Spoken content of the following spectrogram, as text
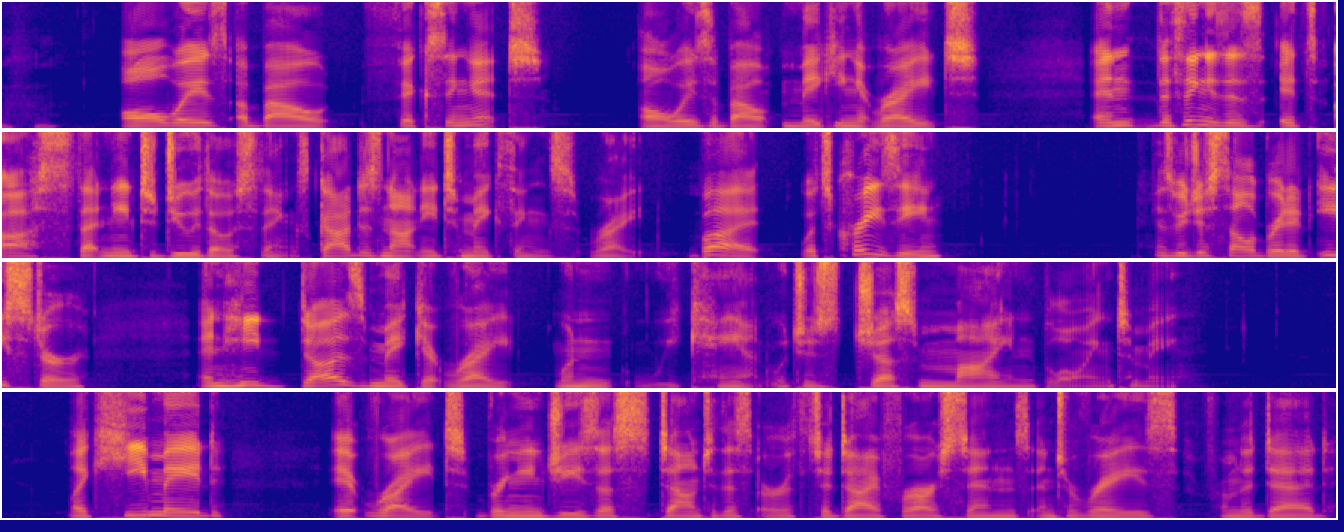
mm-hmm. always about fixing it, always about making it right. And the thing is, is it's us that need to do those things. God does not need to make things right. Mm-hmm. But what's crazy is we just celebrated Easter, and He does make it right when we can't, which is just mind blowing to me. Like He made it right, bringing Jesus down to this earth to die for our sins and to raise from the dead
